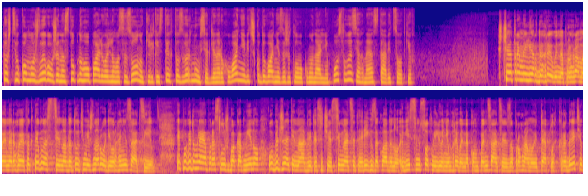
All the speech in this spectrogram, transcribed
Тож цілком можливо, вже наступного опалювального сезону кількість тих, хто звернувся для нарахування відшкодування за житлово-комунальні послуги, сягне 100%. Ще 3 мільярди гривень на програму енергоефективності нададуть міжнародні організації. Як повідомляє прес-служба Кабміну, у бюджеті на 2017 рік закладено 800 мільйонів гривень на компенсацію за програмою теплих кредитів.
